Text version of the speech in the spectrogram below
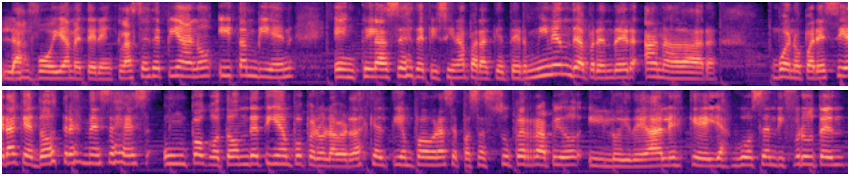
las voy a meter en clases de piano y también en clases de piscina para que terminen de aprender a nadar. Bueno, pareciera que dos, tres meses es un pocotón de tiempo, pero la verdad es que el tiempo ahora se pasa súper rápido y lo ideal es que ellas gocen, disfruten,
